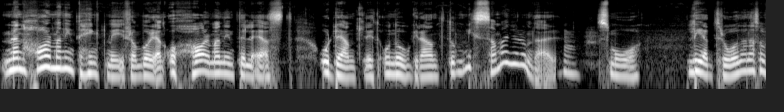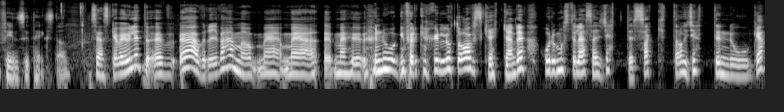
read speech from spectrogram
men har man inte hängt med från början och har man inte läst ordentligt och noggrant då missar man ju de där mm. små ledtrådarna som finns i texten. Sen ska vi väl inte överdriva här med, med, med, hur, hur noga, för det kanske låter avskräckande och du måste läsa jättesakta och jättenoga.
